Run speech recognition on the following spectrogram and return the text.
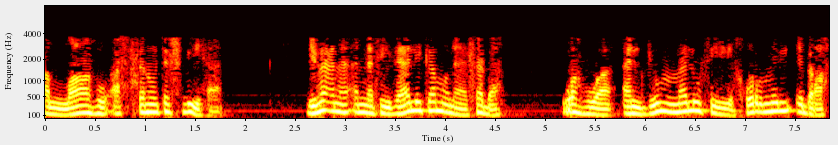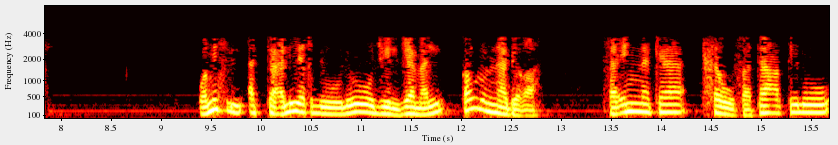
الله أحسن تشبيها بمعنى أن في ذلك مناسبة وهو الجمل في خرم الإبرة. ومثل التعليق بولوج الجمل قول النابغة فإنك سوف تعقل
